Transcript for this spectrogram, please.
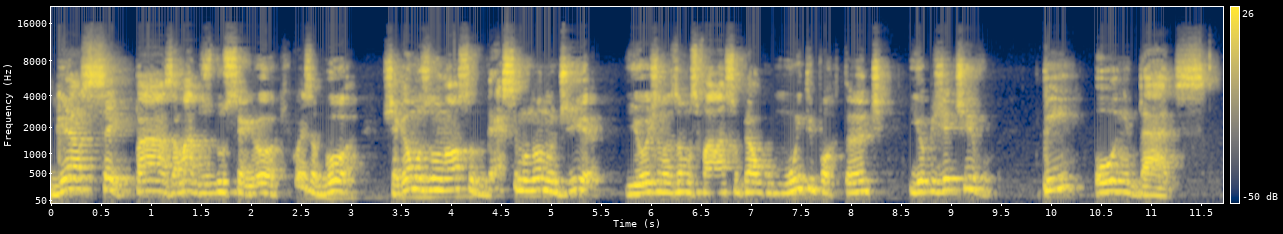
Graça e paz, amados do Senhor, que coisa boa! Chegamos no nosso 19 dia e hoje nós vamos falar sobre algo muito importante e objetivo: prioridades.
